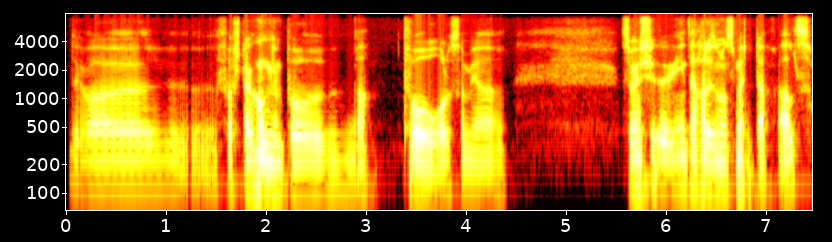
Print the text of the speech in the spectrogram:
Det var första gången på ja, två år som jag, som jag inte hade någon smärta alls.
